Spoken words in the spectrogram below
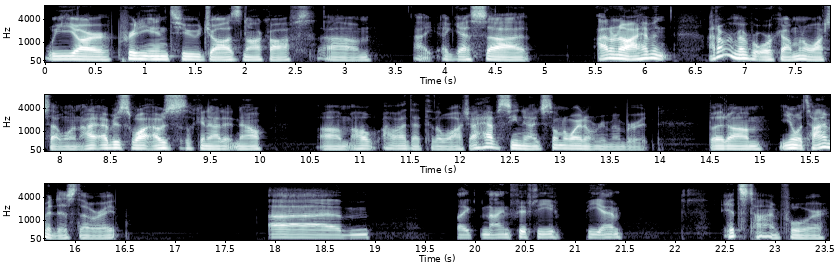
we are pretty into Jaws knockoffs. Um, I, I guess uh, I don't know. I haven't. I don't remember Orca. I'm gonna watch that one. I, I just wa- I was just looking at it now. Um, I'll I'll add that to the watch. I have seen it. I just don't know why I don't remember it. But um, you know what time it is though, right? Um, like 9:50 p.m. It's time for.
